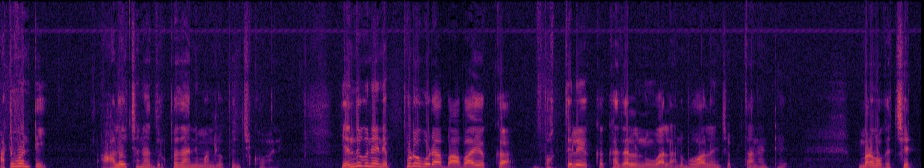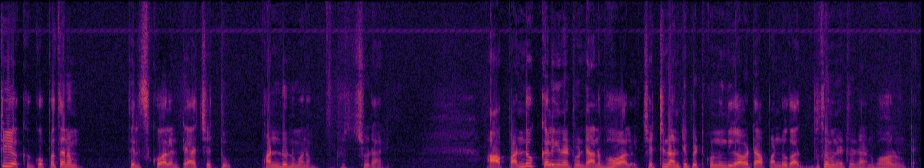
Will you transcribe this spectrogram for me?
అటువంటి ఆలోచన దృక్పథాన్ని మనలో పెంచుకోవాలి. ఎందుకు నేను ఎప్పుడు కూడా బాబా యొక్క భక్తుల యొక్క కథలను వాళ్ళ అనుభవాలను చెప్తానంటే మనం ఒక చెట్టు యొక్క గొప్పతనం తెలుసుకోవాలంటే ఆ చెట్టు పండును మనం రుచి చూడాలి. ఆ పండుగ కలిగినటువంటి అనుభవాలు చెట్టుని అంటిపెట్టుకుని ఉంది కాబట్టి ఆ పండుగ అద్భుతమైనటువంటి అనుభవాలు ఉంటాయి.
